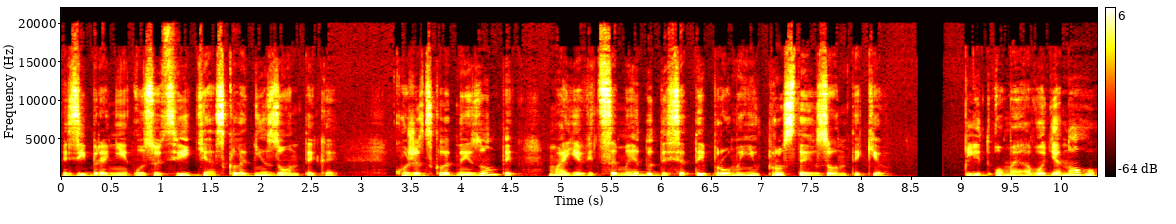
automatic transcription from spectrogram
зібрані у суцвіття складні зонтики. Кожен складний зонтик має від 7 до 10 променів простих зонтиків. Плід омега-водяного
